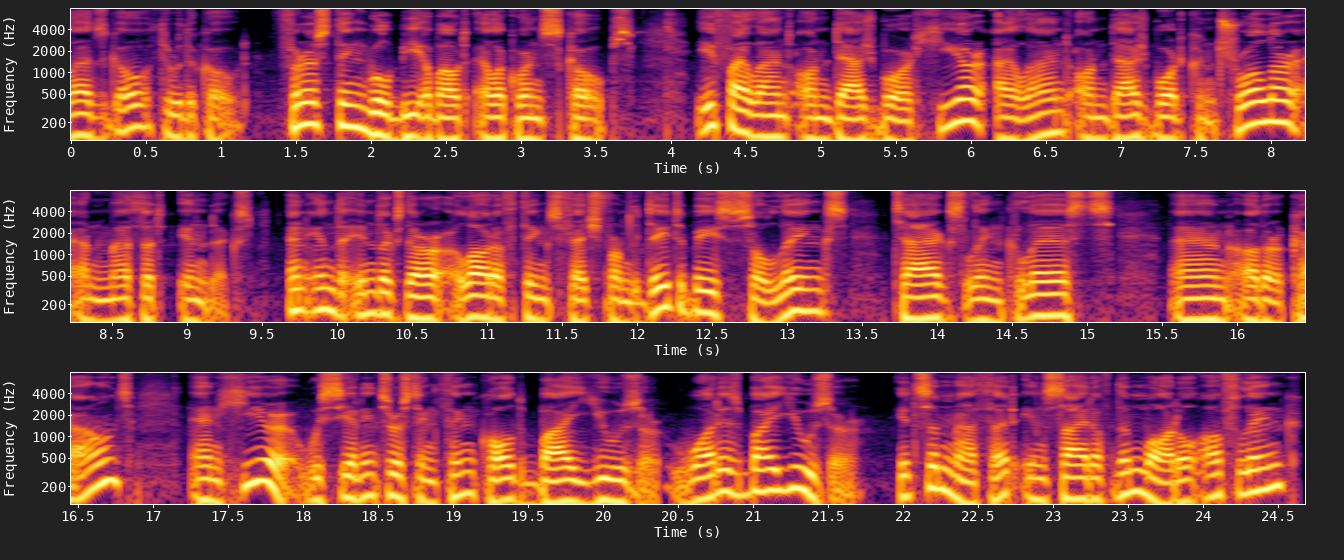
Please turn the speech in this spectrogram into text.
let's go through the code. First thing will be about Eloquent scopes. If I land on dashboard here, I land on dashboard controller and method index. And in the index there are a lot of things fetched from the database, so links, tags, link lists, and other counts. And here we see an interesting thing called by user. What is by user? It's a method inside of the model of link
